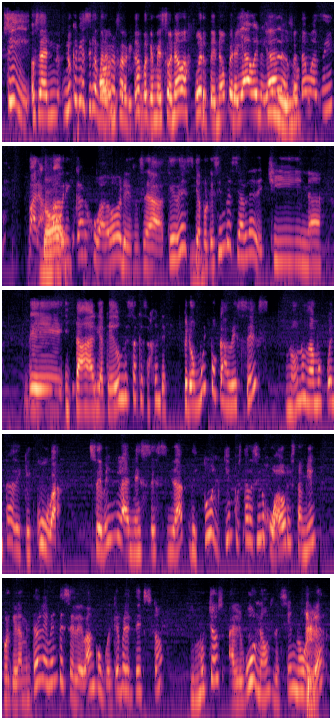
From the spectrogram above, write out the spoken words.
Sí, o sea, no, quería decir la palabra fabricar porque me sonaba fuerte, ¿no? Pero ya, bueno, ya lo soltamos así para fabricar jugadores. O sea, qué bestia, porque siempre se habla de China, de Italia, que de dónde saca esa gente. Pero muy pocas veces no nos damos cuenta de que Cuba se ve en la necesidad de todo el tiempo estar haciendo jugadores también, porque lamentablemente se le van con cualquier pretexto y muchos, algunos, deciden no volver.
